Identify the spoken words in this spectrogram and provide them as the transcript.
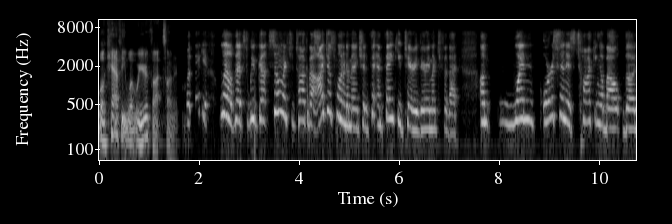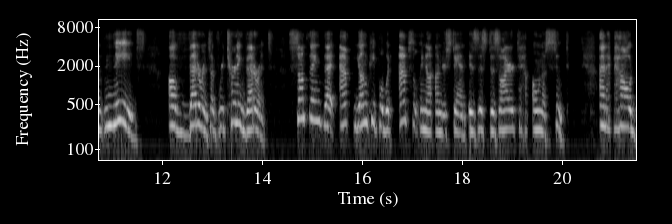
Well, Kathy, what were your thoughts on it? Well, thank you. Well, that's we've got so much to talk about. I just wanted to mention, and thank you, Terry, very much for that. Um, when Orson is talking about the needs of veterans, of returning veterans, something that ap- young people would absolutely not understand is this desire to own a suit and how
